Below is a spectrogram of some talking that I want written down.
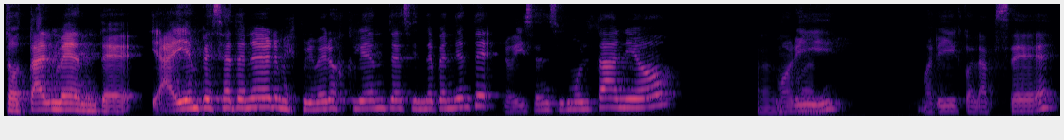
Totalmente. Y ahí empecé a tener mis primeros clientes independientes, lo hice en simultáneo, morí, morí, colapsé,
